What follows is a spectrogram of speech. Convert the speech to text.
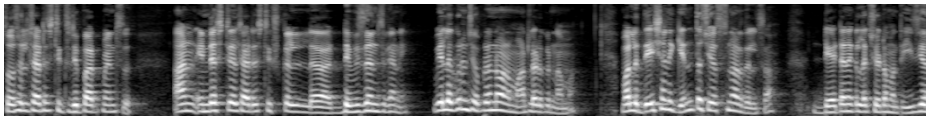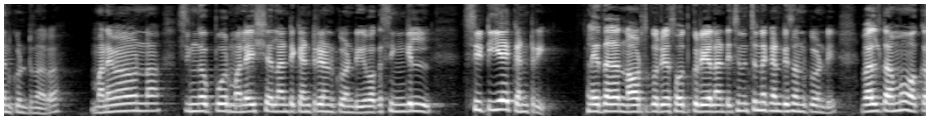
social statistics departments and industrial స్టాటిస్టిక్స్కల్ డివిజన్స్ కానీ వీళ్ళ గురించి ఎప్పుడైనా మనం మాట్లాడుకున్నామా? వాళ్ళు దేశానికి ఎంత చేస్తున్నారో తెలుసా? డేటాని కలెక్ట్ చేయడం అంత ఈజీ అనుకుంటున్నారా? మనమేమన్నా సింగపూర్ మలేషియా లాంటి కంట్రీ అనుకోండి ఒక సింగిల్ సిటీయే కంట్రీ లేదా నార్త్ కొరియా సౌత్ కొరియా లాంటి చిన్న చిన్న కంట్రీస్ అనుకోండి వెళ్తాము ఒక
